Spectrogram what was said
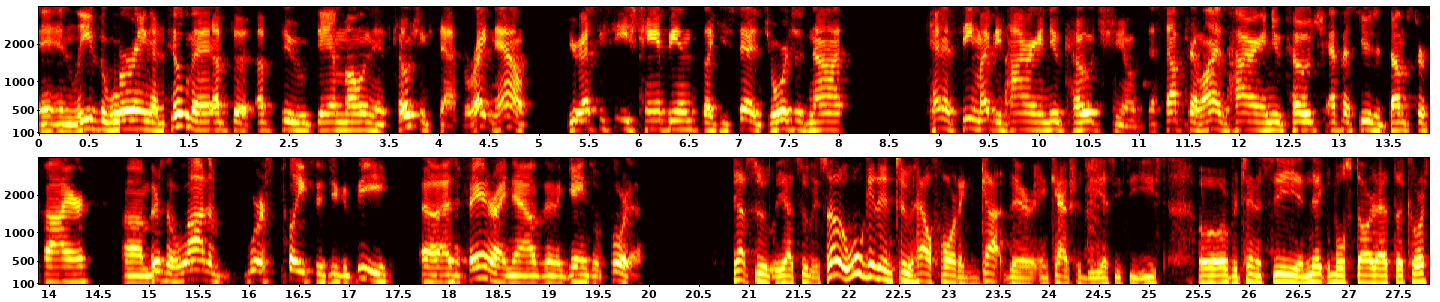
and leave the worrying until then up to up to Dan Mullen and his coaching staff. But right now, your SEC East champions, like you said, Georgia's not. Tennessee might be hiring a new coach. You know, South Carolina is hiring a new coach. FSU is a dumpster fire. Um, there's a lot of worse places you could be uh, as a fan right now than the Gainesville, Florida. Absolutely, absolutely. So we'll get into how Florida got there and captured the SEC East over Tennessee. And Nick, we'll start at the course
